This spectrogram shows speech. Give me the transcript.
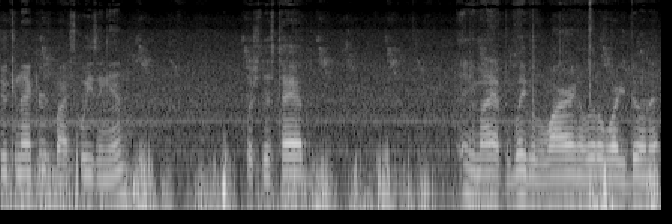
two connectors by squeezing in. Push this tab and you might have to wiggle the wiring a little while you're doing it.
